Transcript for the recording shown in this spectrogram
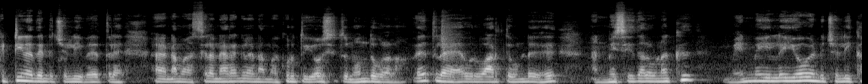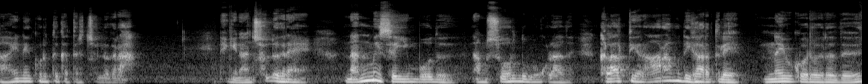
கிட்டினது என்று சொல்லி வேதத்தில் நம்ம சில நேரங்களில் நம்ம குறித்து யோசித்து நொந்து கொள்ளலாம். வேதத்தில் ஒரு வார்த்தை உண்டு நன்மை செய்தால் உனக்கு மேன்மை இல்லையோ? என்று சொல்லி காயினை குறித்து கத்தர் சொல்லுகிறார். இன்றைக்கி நான் சொல்லுகிறேன் நன்மை செய்யும்போது நாம் சோர்ந்து போகக்கூடாது. கலாத்தியர் ஆறாம் அதிகாரத்திலே நினைவு கூறுகிறது.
